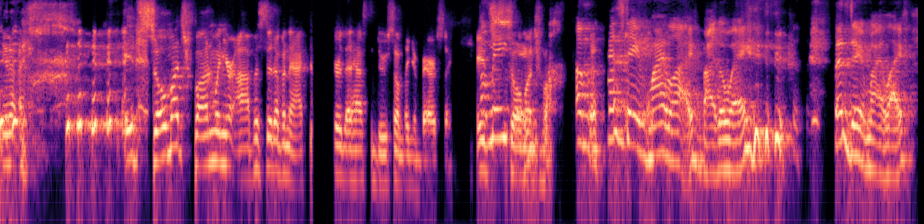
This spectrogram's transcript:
you know it's so much fun when you're opposite of an actor that has to do something embarrassing. It's Amazing. so much fun. um, best day of my life, by the way. best day of my life.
